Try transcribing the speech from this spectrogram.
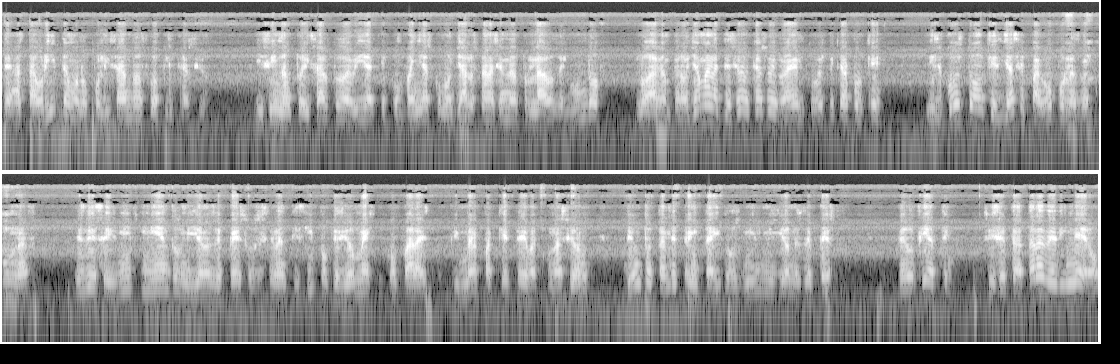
de hasta ahorita monopolizando su aplicación y sin autorizar todavía que compañías como ya lo están haciendo en otros lados del mundo lo hagan. Pero llama la atención el caso de Israel, te voy a explicar por qué. El costo que ya se pagó por las vacunas es de 6.500 millones de pesos, es el anticipo que dio México para este primer paquete de vacunación de un total de 32 mil millones de pesos. Pero fíjate, si se tratara de dinero,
